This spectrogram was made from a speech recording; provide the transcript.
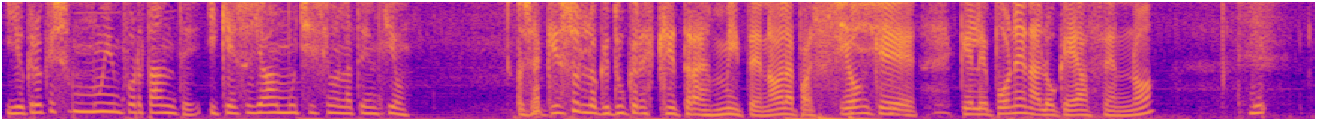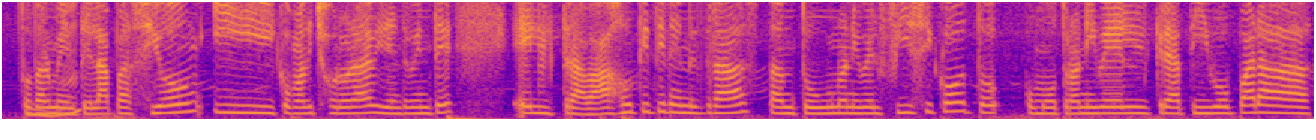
Y yo creo que eso es muy importante y que eso llama muchísimo la atención. O sea que eso es lo que tú crees que transmite, ¿no? La pasión Sí, sí. Que, que le ponen a lo que hacen, ¿no? Totalmente, la pasión y, como ha dicho Aurora, evidentemente el trabajo que tienen detrás, tanto uno a nivel físico como otro a nivel creativo para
